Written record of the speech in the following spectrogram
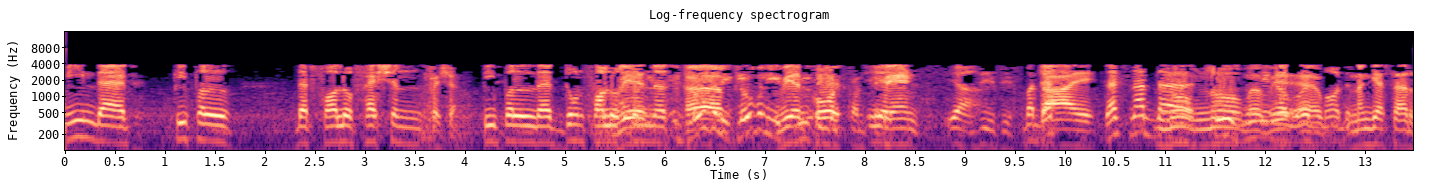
mean people the follow fashion fashion people that don't followed but that's not نگی سر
